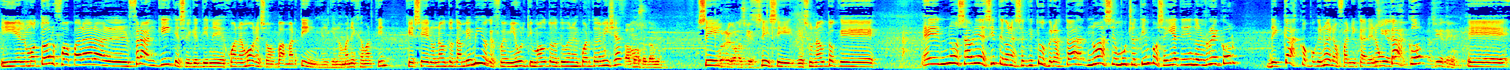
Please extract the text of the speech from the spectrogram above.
Y el motor fue a parar al Frankie, que es el que tiene Juan Amores, o va Martín, el que lo maneja Martín, que ese era un auto también mío, que fue mi último auto que tuve en el cuarto de milla. Famoso también. Sí, Muy reconocido. sí, sí, que es un auto que eh, no sabría decirte con exactitud, pero hasta no hace mucho tiempo seguía teniendo el récord de casco, porque no era un fanicar, era un casco. Eh,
